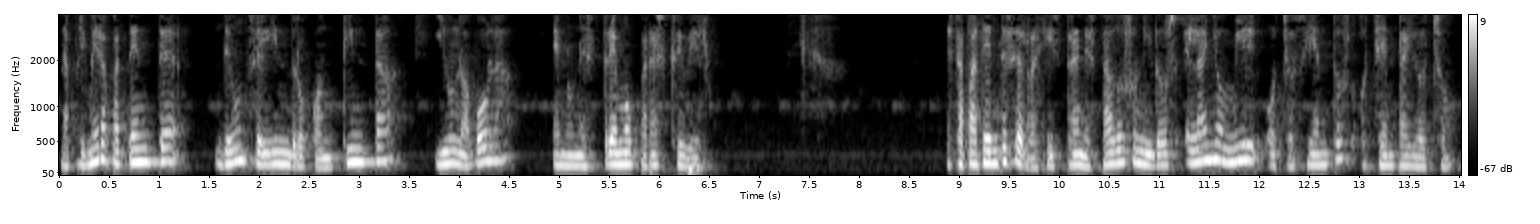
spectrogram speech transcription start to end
la primera patente de un cilindro con tinta y una bola en un extremo para escribir. Esta patente se registra en Estados Unidos el año 1888.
